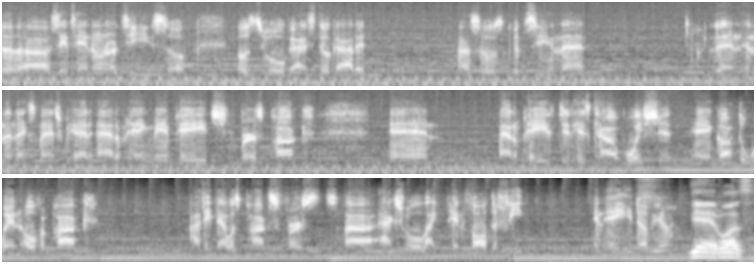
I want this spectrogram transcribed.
uh, Santana and Ortiz. So those two old guys still got it. Uh, so it was good seeing that. Then in the next match we had Adam Hangman Page versus Pac, and Adam Page did his cowboy shit and got the win over Pac. I think that was Pac's first uh, actual like pinfall defeat in AEW. Yeah, it was.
